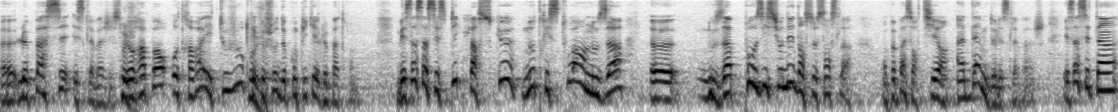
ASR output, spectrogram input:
le passé esclavagiste. Le rapport au travail est toujours, quelque chose de compliqué avec le patron. Mais ça, ça s'explique parce que notre histoire nous a, euh, nous a positionnés dans ce sens-là. On ne peut pas sortir indemne de l'esclavage. Et ça, c'est un,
